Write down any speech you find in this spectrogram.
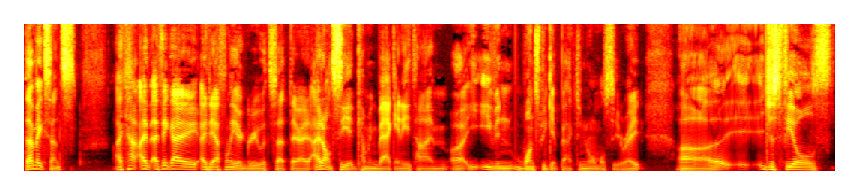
that makes sense. I kind I, I think I, I definitely agree with Seth there. I, I don't see it coming back anytime, uh, even once we get back to normalcy, right? Uh, it, it just feels,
